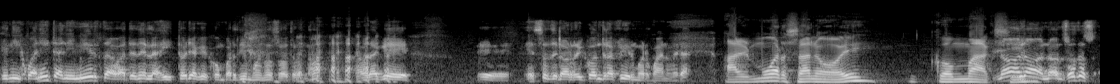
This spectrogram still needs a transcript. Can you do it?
ni Juanita ni Mirta va a tener las historias que compartimos nosotros, ¿no? La verdad que eso te lo recontrafirmo, hermano, mirá. Almuerzan hoy con Max. No, no, no, nosotros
